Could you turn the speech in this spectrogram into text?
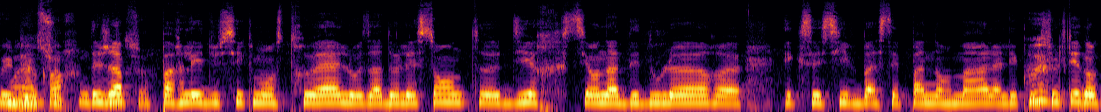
Oui, bien sûr. Déjà, bien sûr. parler du cycle menstruel aux adolescentes, euh, dire si on a des douleurs euh, excessives, bah, c'est pas normal, aller consulter. Donc,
